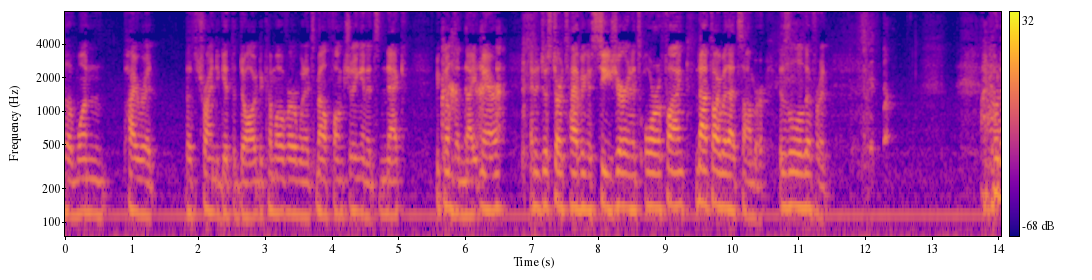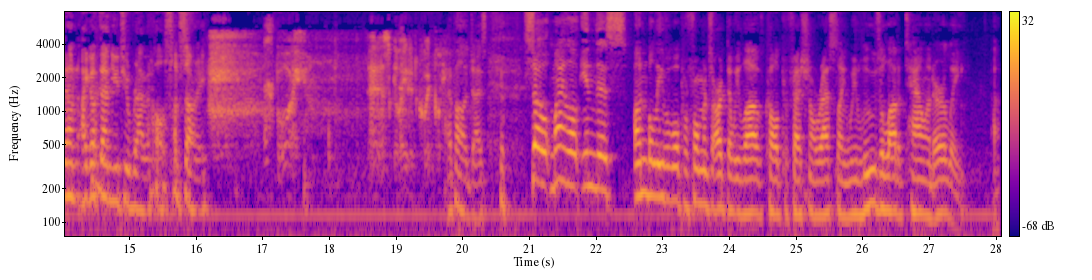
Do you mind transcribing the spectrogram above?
the one pirate that's trying to get the dog to come over when it's malfunctioning and its neck becomes a nightmare and it just starts having a seizure and it's horrifying. Not talking about that somber. This is a little different. I go down I go down YouTube rabbit holes. I'm sorry. Boy, that escalated quickly. I apologize. So, Milo, in this unbelievable performance art that we love called professional wrestling, we lose a lot of talent early. Um,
